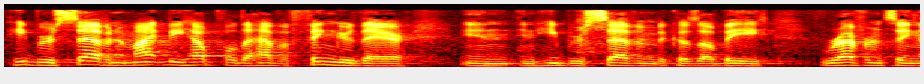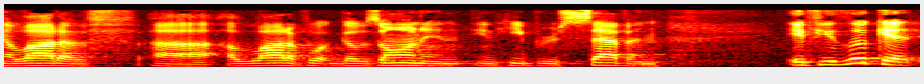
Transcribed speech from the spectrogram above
Hebrews 7, it might be helpful to have a finger there in, in Hebrews 7 because I'll be referencing a lot of, uh, a lot of what goes on in, in Hebrews 7. If you look at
